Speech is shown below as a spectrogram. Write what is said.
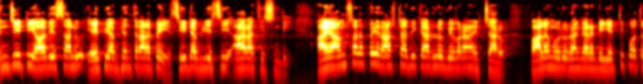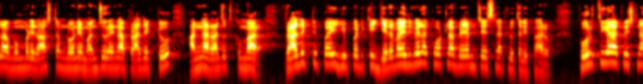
ఎన్జీటీ ఆదేశాలు ఏపీ అభ్యంతరాలపై సిడబ్ల్యూసి ఆరా తీసింది. ఆయా అంశాలపై రాష్ట్ర అధికారులు వివరణ ఇచ్చారు. పాలమూరు రంగారెడ్డి ఎత్తిపోతల ఉమ్మడి రాష్ట్రంలోనే మంజూరైన ప్రాజెక్టు అన్న రజత్ కుమార్ ప్రాజెక్టుపై ఇప్పటికీ ఇరవై ఐదు వేల కోట్ల వ్యయం చేసినట్లు తెలిపారు. పూర్తిగా కృష్ణా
